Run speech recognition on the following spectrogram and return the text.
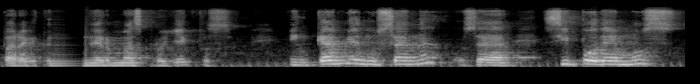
para tener más proyectos. En cambio, en Usana, o sea, sí podemos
